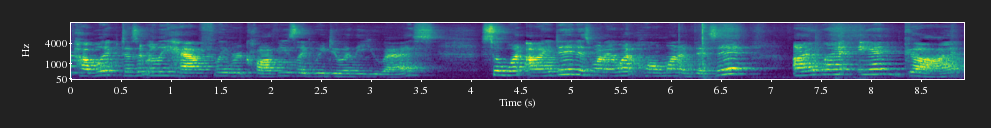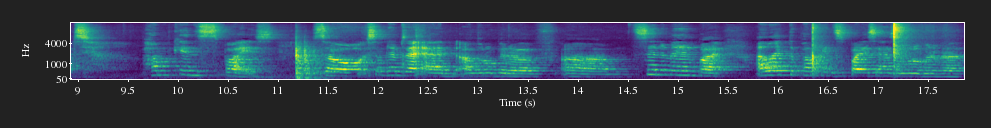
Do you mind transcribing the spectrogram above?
Republic doesn't really have flavored coffees like we do in the US. So what I did is when I went home on a visit, I went and got pumpkin spice. So sometimes I add a little bit of um, cinnamon, but I like the pumpkin spice. It has a little bit of a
